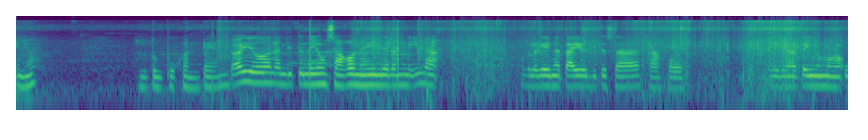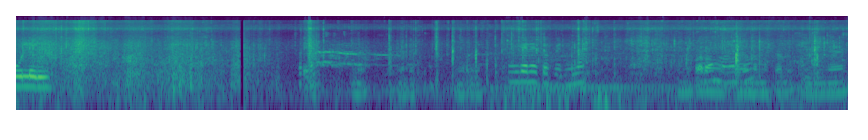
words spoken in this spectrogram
Kita nyo? Ang tumpukan pa yan. So ayun, andito na yung sako na hiniram ni ina. Maglagay na tayo dito sa sako. Lagyan na natin yung mga uling. Yung ganito, pwede na. Parang ano na masyado. Hindi na yan.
